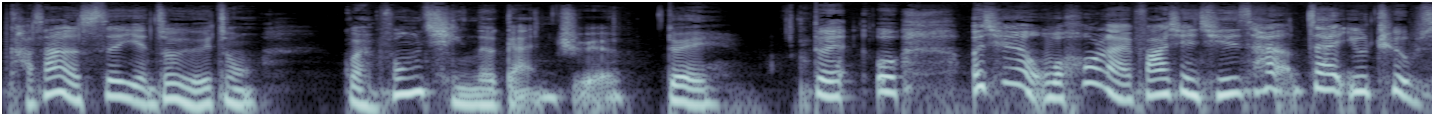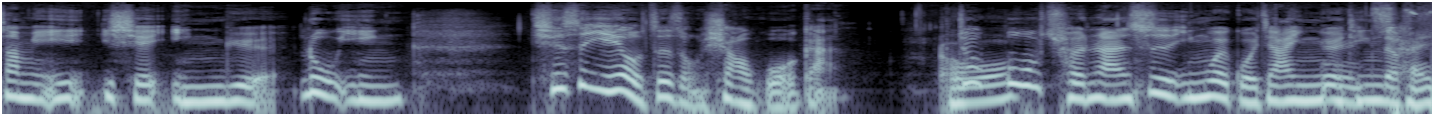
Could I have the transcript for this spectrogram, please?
卡萨尔斯的演奏有一种。管风琴的感觉，对，对我，而且我后来发现，其实他在 YouTube 上面一一些音乐录音，其实也有这种效果感，哦、就不纯然是因为国家音乐厅的反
